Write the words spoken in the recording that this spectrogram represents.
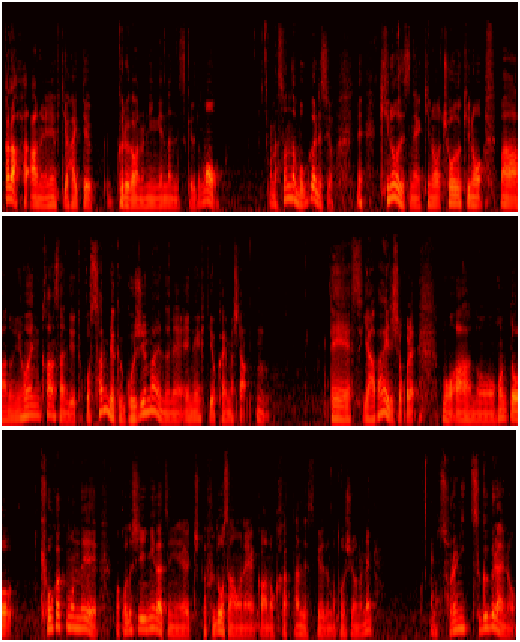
からあの NFT 入ってくる側の人間なんですけれども、まあ、そんな僕がですよ、ね、昨日ですね、昨日、ちょうど昨日、まあ、あの日本円換算でいうとこう350万円の、ね、NFT を買いました。うんで、やばいでしょ、これ。もう、あの、本当驚愕もんで、まあ、今年2月にね、ちょっと不動産をね、あの買ったんですけれども、投資用のね、それに次ぐぐらいの,、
